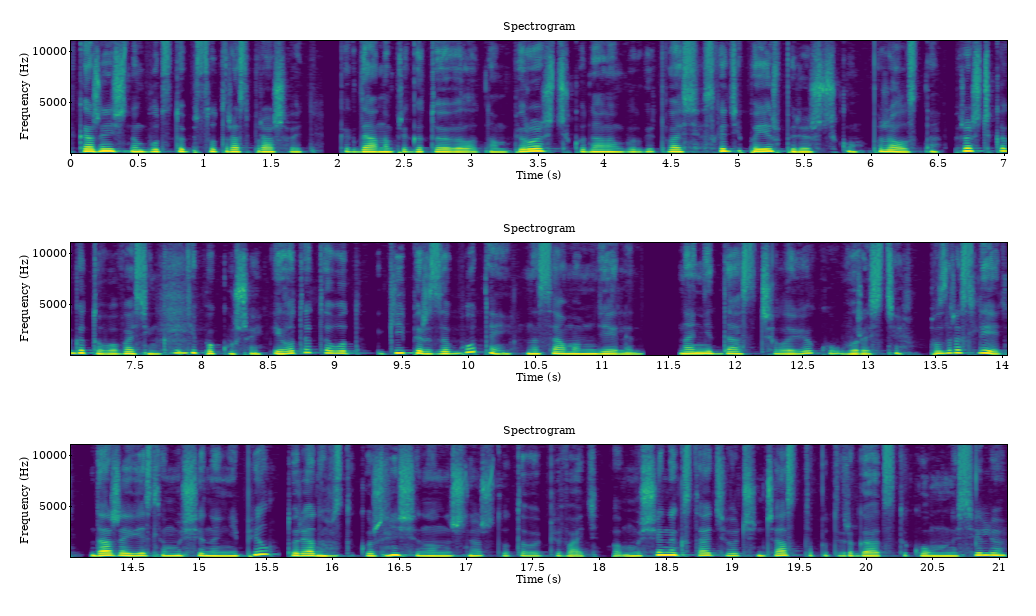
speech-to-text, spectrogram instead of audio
Такая женщина будет сто пятьсот раз спрашивать, когда она приготовила там пирожечку, да, она будет говорить, Вася, сходи поешь пирожечку, пожалуйста. Пирожечка готова, Васенька, иди покушай. И вот это вот гиперзаботой на самом деле она не даст человеку вырасти, повзрослеть. Даже если мужчина не пил, то рядом с такой женщиной он начнет что-то выпивать. Мужчины, кстати, очень часто подвергаются такому насилию.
